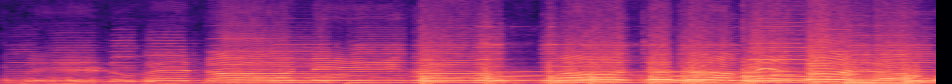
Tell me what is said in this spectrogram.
ಹೇಳುವೆ ನಾನೀಗ ರಾಜದ ವಿಮಲವ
